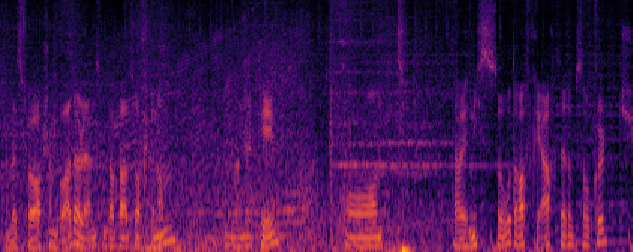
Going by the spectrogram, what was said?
Ich habe jetzt vorher auch schon Borderlands ein paar Parts aufgenommen. Und dann LP. Und da habe ich nicht so drauf geachtet, es ruckelt. Ich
